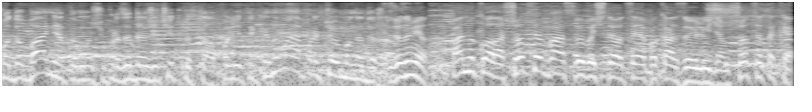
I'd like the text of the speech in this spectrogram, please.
уподобання, тому що президент же чітко сказав, політики немає, працюємо на державу. Зрозуміло. Пан Микола, що це вас, вибачте, оце я показую людям? Що це таке,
